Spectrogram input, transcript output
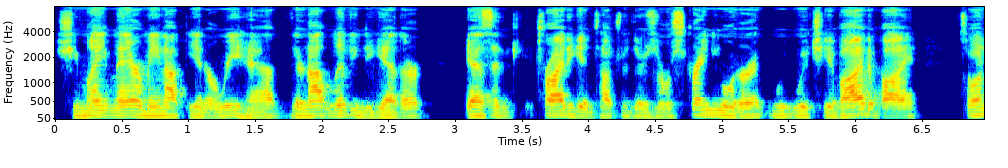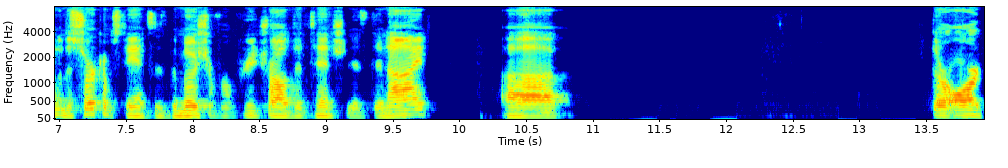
She might, may or may not be in a rehab. They're not living together. He hasn't tried to get in touch with her. There's a restraining order which he abided by. So under the circumstances, the motion for pretrial detention is denied. Uh, there are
